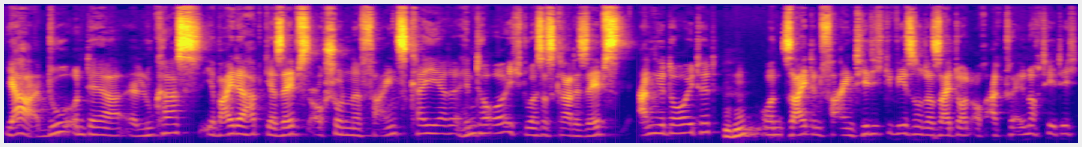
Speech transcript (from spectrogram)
Ja, du und der äh, Lukas, ihr beide habt ja selbst auch schon eine Vereinskarriere hinter euch. Du hast es gerade selbst angedeutet mhm. und seid in Verein tätig gewesen oder seid dort auch aktuell noch tätig.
